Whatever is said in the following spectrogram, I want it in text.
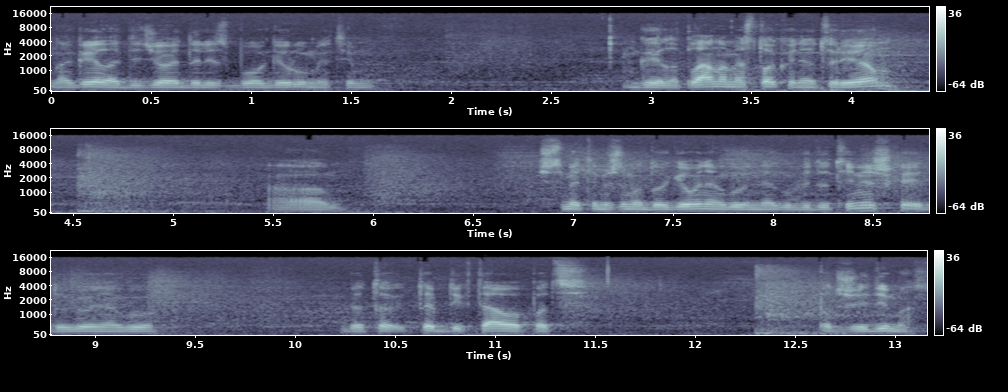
Na gaila, didžioji dalis buvo gerų metimų. Gaila, plano mes tokio neturėjom. Išsimetėm, žinoma, daugiau negu, negu vidutiniškai, daugiau negu... Bet taip diktavo pats, pats žaidimas.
